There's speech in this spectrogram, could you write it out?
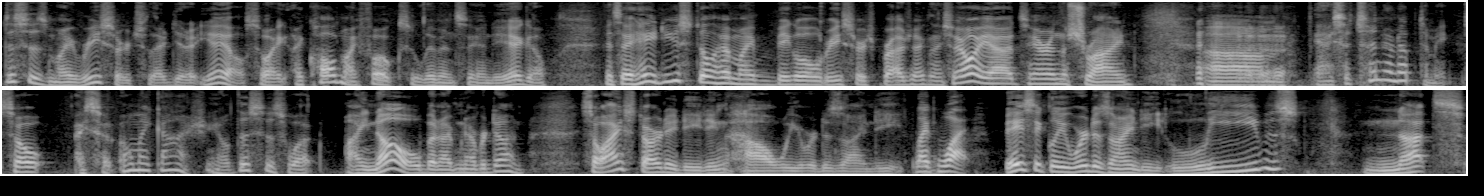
This is my research that I did at Yale. So I, I called my folks who live in San Diego and say, hey, do you still have my big old research project? And they say, oh, yeah, it's here in the shrine. Um, and I said, send it up to me. So I said, oh my gosh, you know, this is what I know, but I've never done. So I started eating how we were designed to eat. Like what? Basically, we're designed to eat leaves, nuts,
